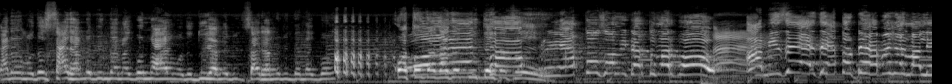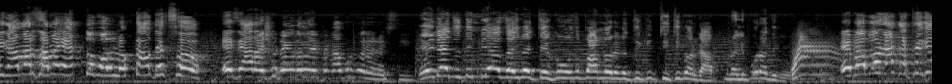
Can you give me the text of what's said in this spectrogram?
কানের মধ্যে চার হানে বিন্দা নাকবো নাহের মধ্যে দুই হানে বি- চার হানে বিন্দা নাকবো কত জায়গাতে বিন্দা এত জমিদার তোমার বউ। আমি যে এই যে এত টাকা পয়সার মালিক আমার জামাই এত বড় লোক তাও দেখছ? এই যে আড়াইশো টাকা দামের একটা কাপড় পরে রয়েছি। এইটা যদি নিয়ে যাইবে দেখো তো বান্নর এটা তুই তিথি পার গাপ নাহলে পোড়া দিব। এ বাবু টাকা থেকে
